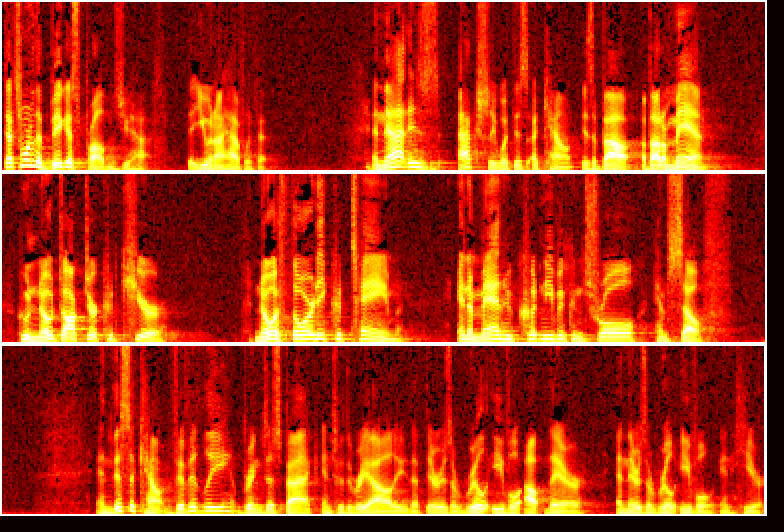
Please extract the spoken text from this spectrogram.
That's one of the biggest problems you have, that you and I have with it. And that is actually what this account is about about a man who no doctor could cure, no authority could tame, and a man who couldn't even control himself. And this account vividly brings us back into the reality that there is a real evil out there and there's a real evil in here.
